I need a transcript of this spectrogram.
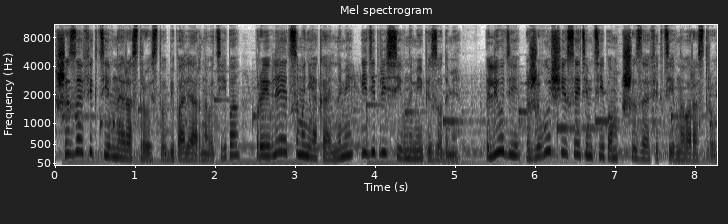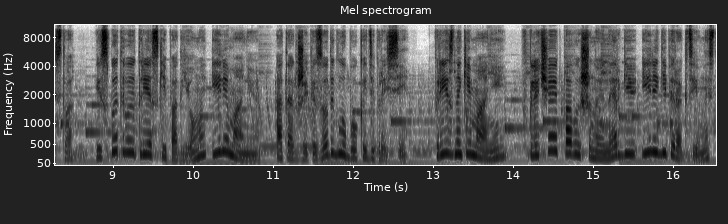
Шизоаффективное расстройство биполярного типа проявляется маниакальными и депрессивными эпизодами. Люди, живущие с этим типом шизоаффективного расстройства, испытывают резкие подъемы или манию, а также эпизоды глубокой депрессии. Признаки мании включают повышенную энергию или гиперактивность,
